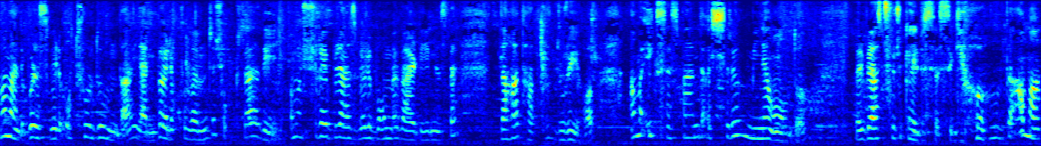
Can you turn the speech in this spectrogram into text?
Normalde burası böyle oturduğunda yani böyle kullanınca çok güzel değil. Ama şuraya biraz böyle bomba verdiğinizde daha tatlı duruyor. Ama XS bende aşırı mine oldu. Böyle biraz çocuk elbisesi gibi oldu ama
